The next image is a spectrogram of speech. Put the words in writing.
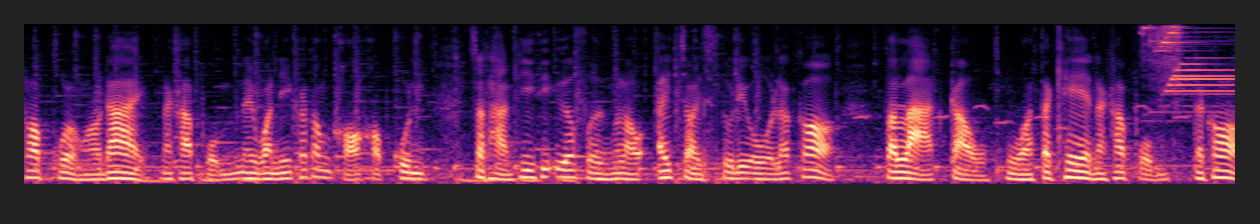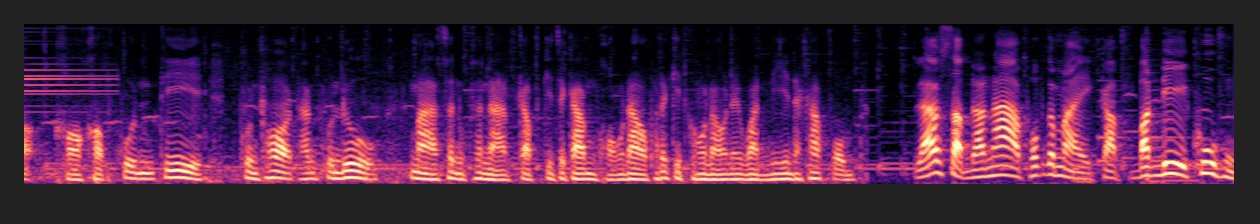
ครอบครัวของเราได้นะครับผมในวันนี้ก็ต้องขอขอบคุณสถานที่ที่เอื้อเฟื้อของเราไอจอยสตูดิโอแล้วก็ตลาดเก่าหัวตะเข้นะครับผม แล้วก็ขอขอบคุณที่คุณพ่อทั้งคุณลูกมาสนุกสนานกับกิจกรรมของเราภารกิจของเราในวันนี้นะครับผม แล้วสัปดาห์หน้าพบกันใหม่กับบัดดี้คู่หู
